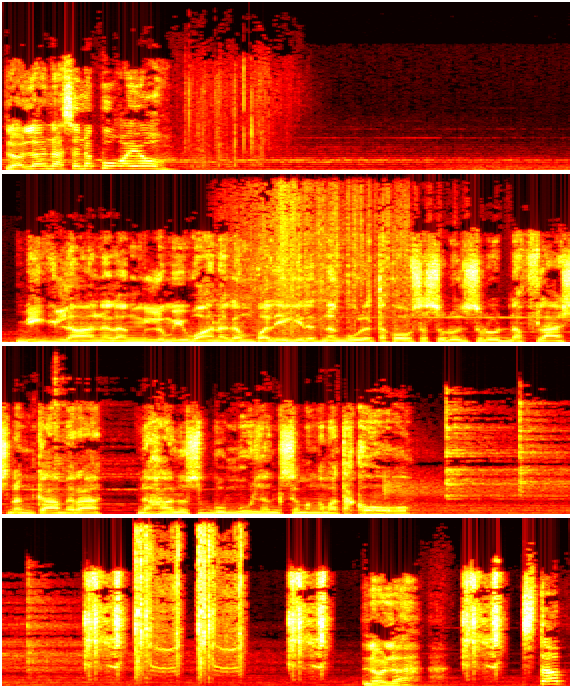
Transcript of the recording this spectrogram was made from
Lola, nasa na po kayo? Bigla na lang lumiwanag ang paligid at nagulat ako sa sunod-sunod na flash ng kamera na halos bumulag sa mga mata ko. Lola? Stop!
